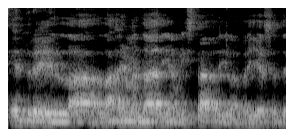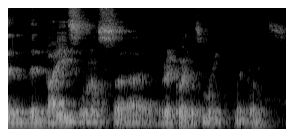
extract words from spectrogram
entre la, la hermandad y amistad y la belleza del, del país unos ah, recuerdos muy muy bonitos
